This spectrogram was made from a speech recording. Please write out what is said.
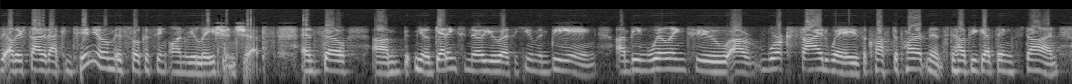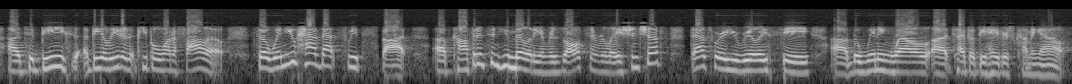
the other side of that continuum is focusing on relationships. And so, um, you know, getting to know you as a human being, um, being willing to uh, work sideways across departments to help you get things done, uh, to be be a leader that people want to follow. So when you have that sweet spot of confidence and humility and results and relationships, that's where you really see uh, the winning well uh, type of behaviors coming out.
